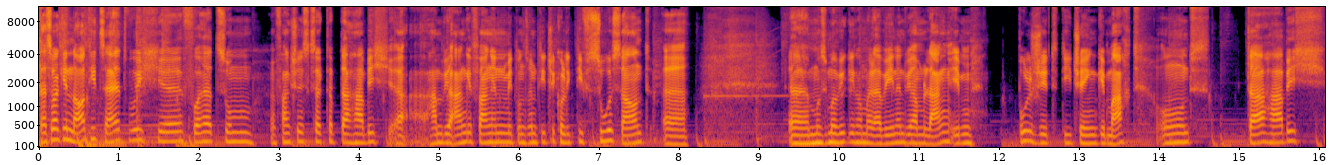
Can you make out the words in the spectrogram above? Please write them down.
das war genau die Zeit, wo ich äh, vorher zum Functionist gesagt habe, da hab ich, äh, haben wir angefangen mit unserem DJ-Kollektiv Sursound. Äh, äh, muss ich mal wirklich nochmal erwähnen, wir haben lang eben Bullshit-DJing gemacht und da habe ich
